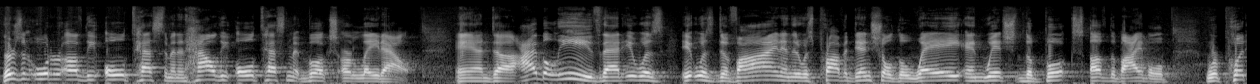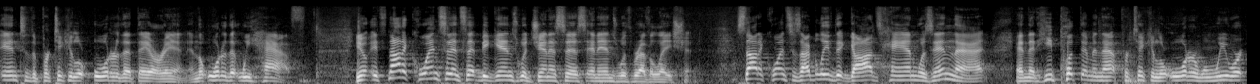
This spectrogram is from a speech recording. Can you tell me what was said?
There's an order of the Old Testament and how the Old Testament books are laid out. And uh, I believe that it was, it was divine and that it was providential the way in which the books of the Bible were put into the particular order that they are in and the order that we have. You know, it's not a coincidence that begins with Genesis and ends with Revelation. It's not a coincidence. I believe that God's hand was in that and that He put them in that particular order when we were,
